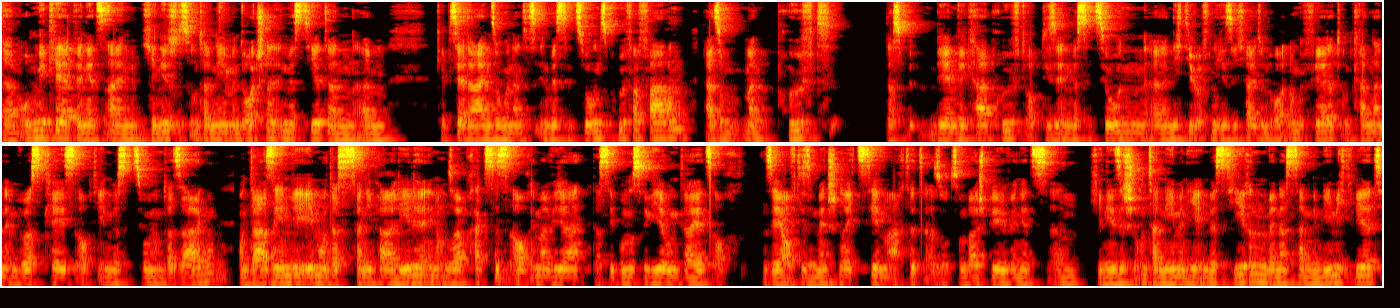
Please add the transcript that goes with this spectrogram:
Ähm, umgekehrt, wenn jetzt ein chinesisches Unternehmen in Deutschland investiert, dann ähm, gibt es ja da ein sogenanntes Investitionsprüfverfahren. Also man prüft das BMWK prüft, ob diese Investition äh, nicht die öffentliche Sicherheit und Ordnung gefährdet und kann dann im Worst Case auch die Investition untersagen. Und da sehen wir eben, und das ist dann die Parallele in unserer Praxis auch immer wieder, dass die Bundesregierung da jetzt auch sehr auf diese Menschenrechtsthemen achtet. Also zum Beispiel, wenn jetzt ähm, chinesische Unternehmen hier investieren, wenn das dann genehmigt wird,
